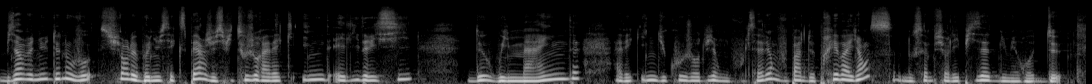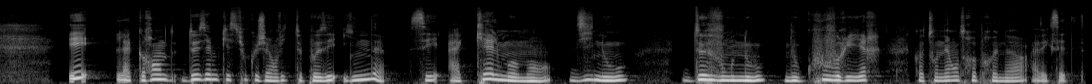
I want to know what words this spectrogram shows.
Bienvenue de nouveau sur le bonus expert. Je suis toujours avec Inde et Lidrissi de WeMind. Avec Inde, du coup, aujourd'hui, vous le savez, on vous parle de prévoyance. Nous sommes sur l'épisode numéro 2. Et la grande deuxième question que j'ai envie de te poser, Inde, c'est à quel moment, dis-nous, devons-nous nous couvrir quand on est entrepreneur avec cette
